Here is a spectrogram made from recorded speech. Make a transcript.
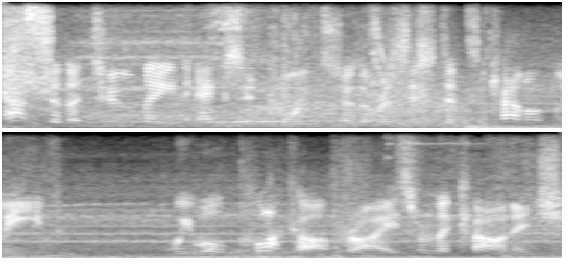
Capture the two main exit points so the resistance cannot leave. We will pluck our prize from the carnage.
